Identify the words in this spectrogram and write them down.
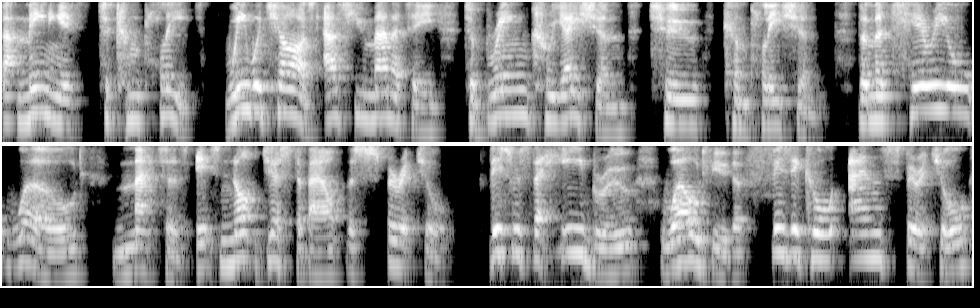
that meaning is to complete. We were charged as humanity to bring creation to completion. The material world matters. It's not just about the spiritual. This was the Hebrew worldview that physical and spiritual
